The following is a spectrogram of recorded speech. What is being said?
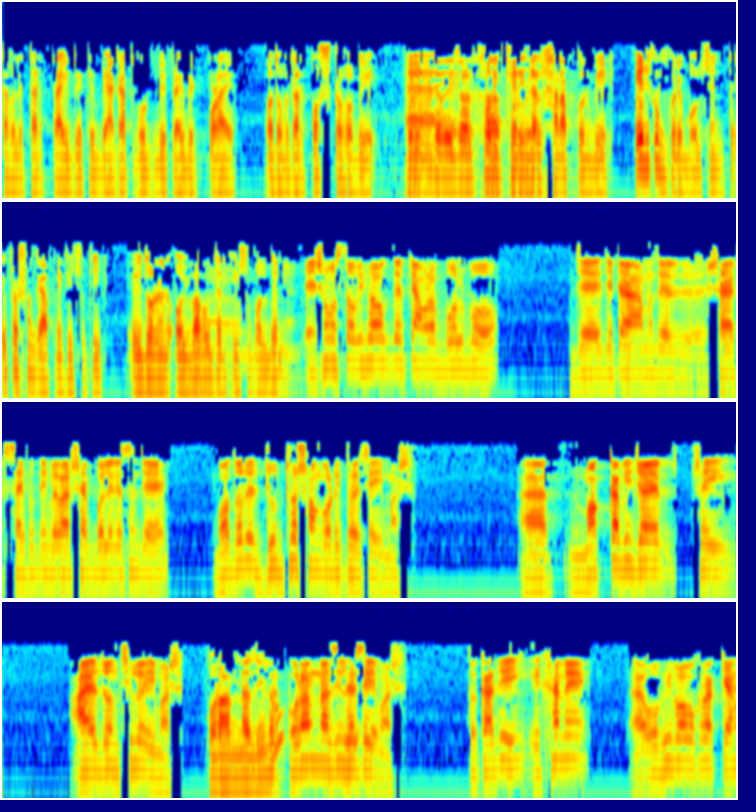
তাহলে তার প্রাইভেটে ব্যাঘাত ঘটবে প্রাইভেট পড়ায় অথবা তার কষ্ট হবে পরীক্ষার খারাপ করবে। রেজাল্ট খারাপ করবে এরকম করে বলছেন। তো এই প্রসঙ্গে আপনি কিছু কি এই ধরনের অভিভাবকদের কিছু বলবেন? এই সমস্ত অভিভাবকদেরকে আমরা বলব যে যেটা আমাদের শেখ সাইফুদ্দিন বেলাল সাহেব বলে গেছেন যে বদরের যুদ্ধ সংগঠিত হয়েছে এই মাসে। আহ, মক্কা বিজয়ের সেই আয়োজন ছিল এই মাসে। কোরআন নাজিল? কোরআন নাজিল হয়েছে এই মাসে। তো কাজেই এখানে অভিভাবকরা কেন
